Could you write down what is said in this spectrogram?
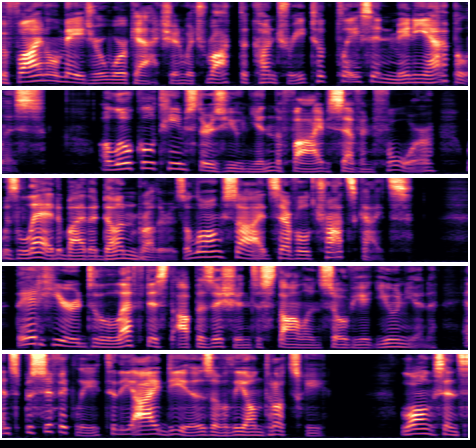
The final major work action which rocked the country took place in Minneapolis. A local Teamsters union, the 574, was led by the Dunn brothers alongside several Trotskyites. They adhered to the leftist opposition to Stalin's Soviet Union, and specifically to the ideas of Leon Trotsky, long since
